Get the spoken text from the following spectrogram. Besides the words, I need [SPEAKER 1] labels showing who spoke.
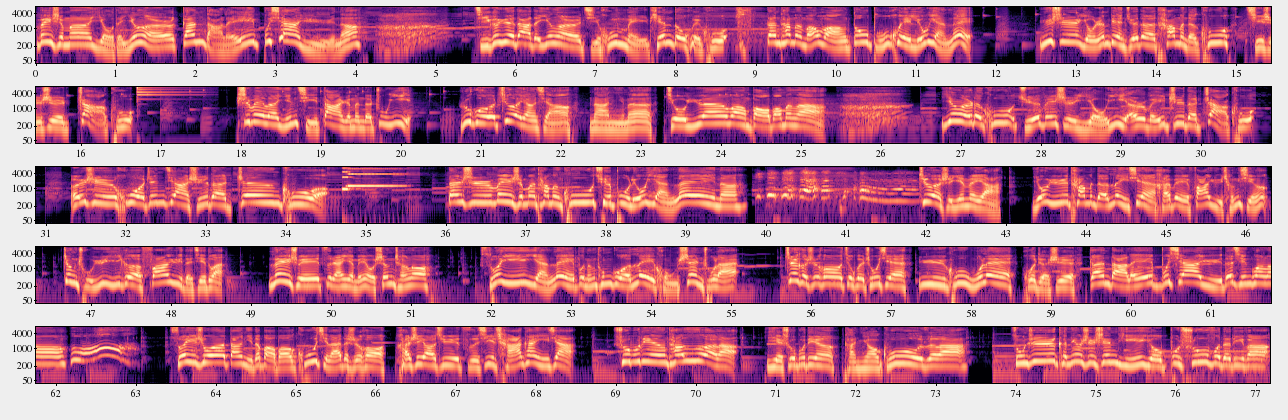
[SPEAKER 1] 为什么有的婴儿干打雷不下雨呢？几个月大的婴儿几乎每天都会哭，但他们往往都不会流眼泪。于是有人便觉得他们的哭其实是诈哭，是为了引起大人们的注意。如果这样想，那你们就冤枉宝宝们了。婴儿的哭绝非是有意而为之的诈哭，而是货真价实的真哭。但是为什么他们哭却不流眼泪呢？这是因为呀，由于他们的泪腺还未发育成型，正处于一个发育的阶段，泪水自然也没有生成喽，所以眼泪不能通过泪孔渗出来。这个时候就会出现欲哭无泪，或者是干打雷不下雨的情况喽。哦，所以说，当你的宝宝哭起来的时候，还是要去仔细查看一下，说不定他饿了，也说不定他尿裤子了。总之，肯定是身体有不舒服的地方。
